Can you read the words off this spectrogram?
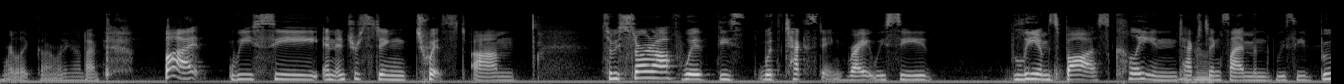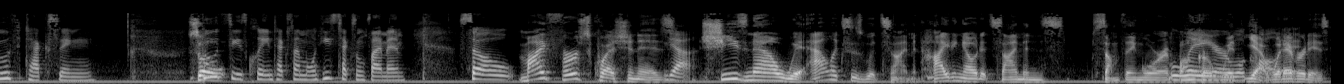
We're like kind of running out of time, but we see an interesting twist. Um, so we start off with these with texting, right? We see Liam's boss Clayton Mm-hmm. texting Simon. We see Booth texting. So Booth sees Clayton text Simon. Well, he's texting Simon. So My first question is, Yeah. she's now with Alex is with Simon, hiding out at Simon's something or a bunker Lair, with we'll yeah, whatever it. it is.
